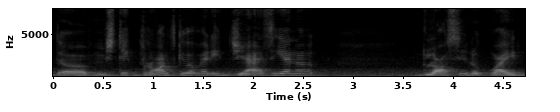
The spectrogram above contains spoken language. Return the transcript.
the Mystic Bronze give a very jazzy and a glossy look. Why?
